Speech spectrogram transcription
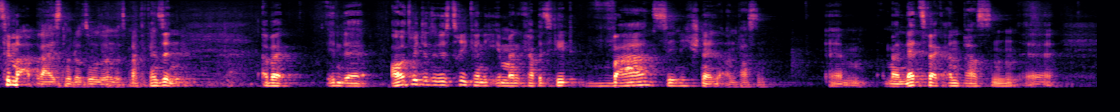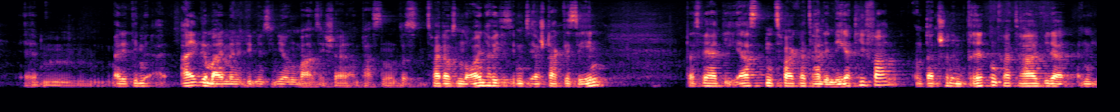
Zimmer abreißen oder so, sondern das macht ja keinen Sinn. Aber in der Automobilindustrie kann ich eben meine Kapazität wahnsinnig schnell anpassen. Ähm, mein Netzwerk anpassen, äh, ähm, meine, allgemein meine Dimensionierung wahnsinnig schnell anpassen. Und das, 2009 habe ich das eben sehr stark gesehen dass wir halt die ersten zwei Quartale negativ waren und dann schon im dritten Quartal wieder ein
